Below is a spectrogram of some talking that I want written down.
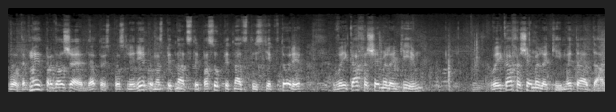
Вот, так мы продолжаем, да, то есть после рек у нас 15-й посук, 15-й стих в Торе. Вайка Хашем Элаким, Вайка Хашем Элаким, это Адам,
